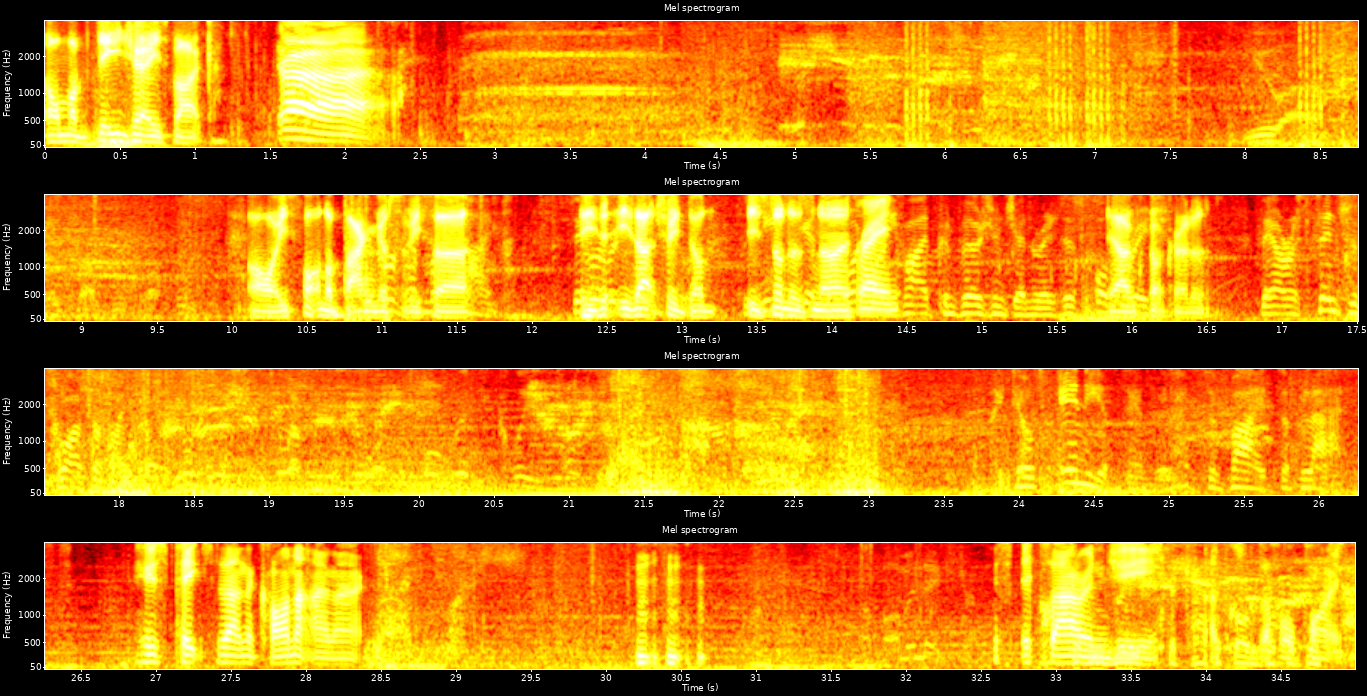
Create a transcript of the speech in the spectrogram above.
Oh, my DJ's back. Ah. Oh, he's put on a banger, to be fair. He's, he's actually done. He's done as nice. Rain. Yeah, I've got credit. They are essential to our survival. I doubt any of them will have survived the blast. Who's picked that in the corner? I'm at. It's, it's RNG. That's the whole the point.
